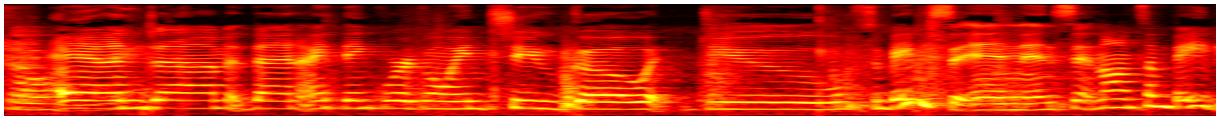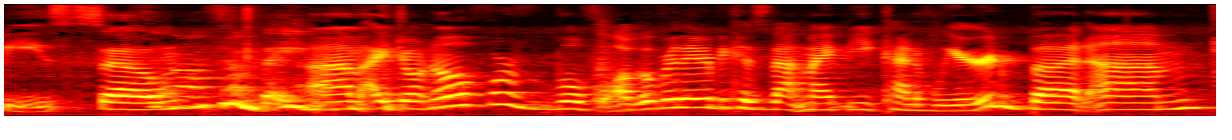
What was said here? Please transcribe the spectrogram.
so and um, then I think we're going to go do some babysitting and sitting on some babies. So On some baby. um, I don't know if we're, we'll vlog over there because that might be kind of weird, but um,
